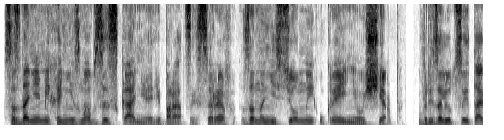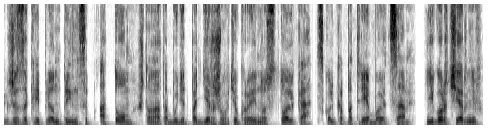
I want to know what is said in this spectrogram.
Создание механизма взыскания репараций с РФ за нанесенный Украине ущерб. В резолюции также закреплен принцип о том, что НАТО будет поддерживать Украину столько, сколько потребуется. Егор Чернев,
